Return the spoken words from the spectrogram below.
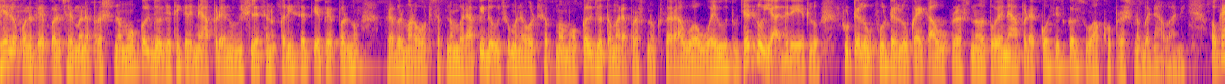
જે લોકોને પેપર છે મને પ્રશ્ન મોકલજો, જેથી કરીને આપણે એનું વિશ્લેષણ કરી શકીએ પેપરનું બરાબર? મારો વોટ્સઅપ નંબર આપી દઉં છું. મને વોટ્સઅપમાં મોકલજો. તમારા પ્રશ્નો સર આવું આવું આવ્યું હતું. જેટલું યાદ રહે એટલું. ફૂટેલું ફૂટેલું કંઈક આવું પ્રશ્ન હતો. એને આપણે કોશિશ કરશું આખો પ્રશ્ન બનાવવાની. ઓકે?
